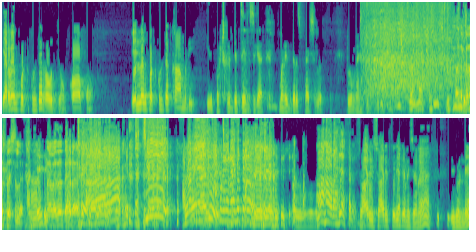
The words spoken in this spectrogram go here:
ఎర్రది పట్టుకుంటే రౌద్రం కోపం. ఎల్లోది పట్టుకుంటే కామెడీ ఇది పట్టుకుంటే తెలుసుగా మన ఇద్దరు స్పెషల్ రొమాంటిక్ మన ఇద్దరు స్పెషల్ అంటే? నాలో తేడా అలా కాదు ఆహా, రాసేస్తారు సారీ సారీ తెలియకనిసానా ఇదిగోండి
